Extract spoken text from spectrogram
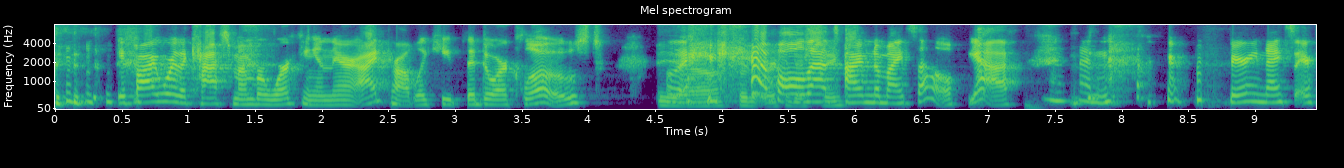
if I were the cast member working in there, I'd probably keep the door closed. yeah, Like, for the air have all that time to myself. Yeah. And very nice air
